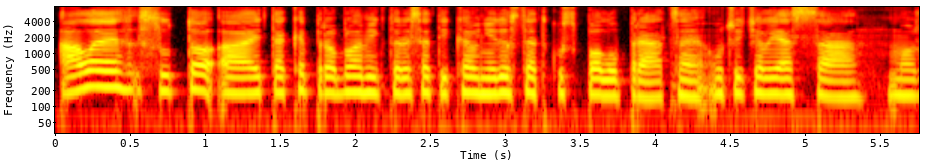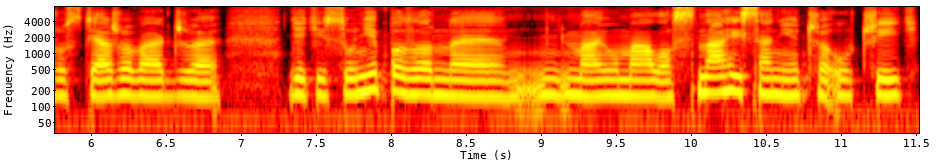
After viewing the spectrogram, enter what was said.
ale sú to aj také problémy, ktoré sa týkajú nedostatku spolupráce. Učitelia sa môžu stiažovať, že deti sú nepozorné, majú málo snahy sa niečo učiť,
